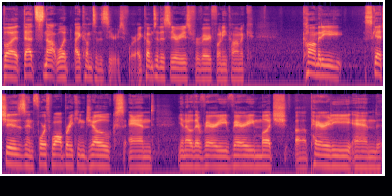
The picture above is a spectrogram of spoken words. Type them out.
but that's not what I come to the series for. I come to this series for very funny comic comedy sketches and fourth wall breaking jokes and you know they're very very much uh, parody and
